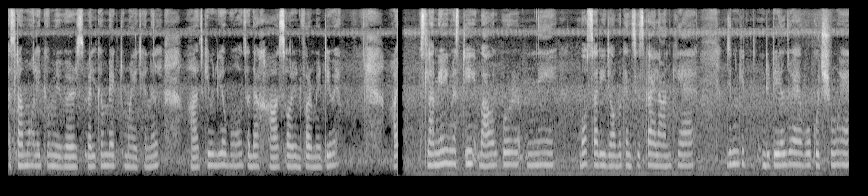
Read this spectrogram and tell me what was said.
السلام علیکم viewers, welcome back to my channel. آج کی ویڈیو بہت زیادہ خاص اور انفارمیٹیو ہے۔ اسلامیہ یونیورسٹی بہاولپور نے بہت ساری جاب ویکنسیز کا اعلان کیا ہے۔ جن کی ڈیٹیل جو ہے وہ کچھ یوں ہیں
